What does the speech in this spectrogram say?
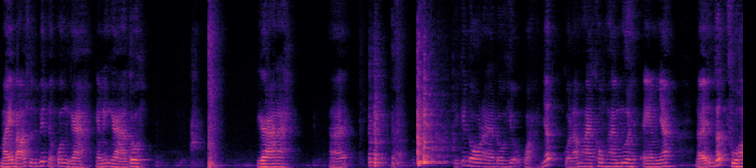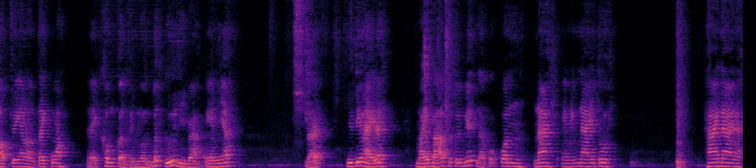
Máy báo cho tôi biết là con gà, em đánh gà tôi. Gà này. Đấy thì cái đồ này là đồ hiệu quả nhất của năm 2020 anh em nhé đấy, rất phù hợp cho anh em làm tay quan. Đấy, không cần phải luồn bất cứ gì vào anh em nhé đấy, như tiếng này đây. Máy báo cho tôi biết là có quân nai, em đánh nai cho tôi. Hai nai này.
